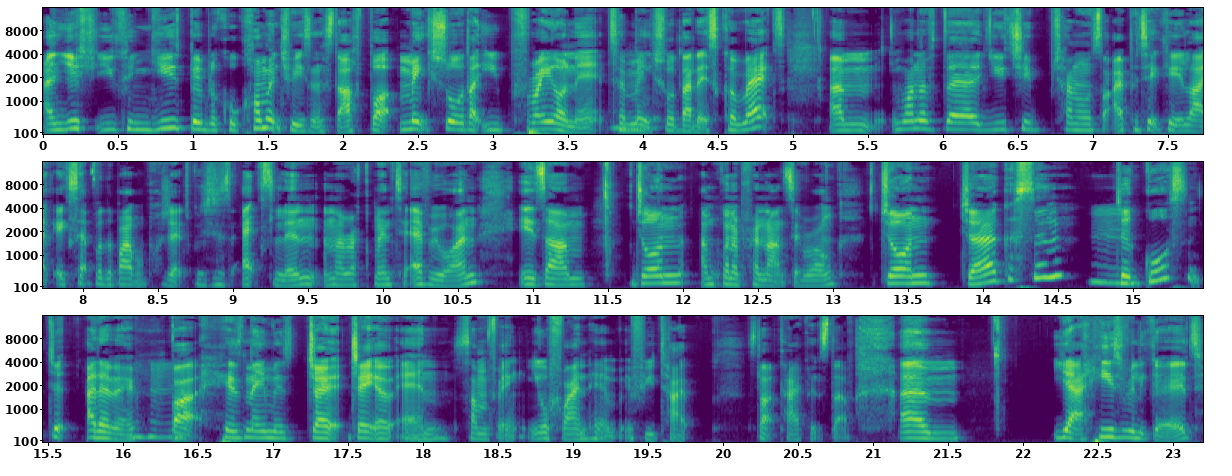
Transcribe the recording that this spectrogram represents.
and you, you can use biblical commentaries and stuff, but make sure that you pray on it to make sure that it's correct. Um, one of the YouTube channels that I particularly like, except for the Bible Project, which is excellent and I recommend to everyone, is um John. I'm gonna pronounce it wrong. John Jurgensen, Jurgensen. J- I don't know, but his name is J J O N something. You'll find him if you type start typing stuff. Um, yeah, he's really good.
